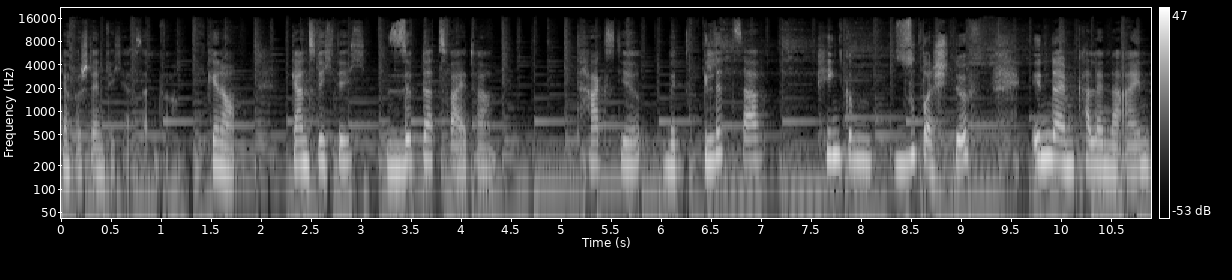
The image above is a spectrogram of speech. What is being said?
ja, verständlicher ist einfach. Genau. Ganz wichtig, 7.2. Trag's dir mit Glitzer pinkem Superstift in deinem Kalender ein.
